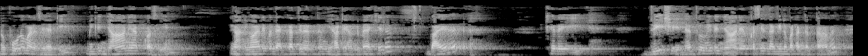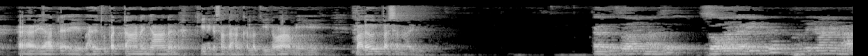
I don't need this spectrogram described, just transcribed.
නොපුහුණු මනස ඇති. මේක ඥානයක් වශයෙන් ඒක අනිවාර්යයෙන්ම දැක්කත්තේ නැත්නම් යහට යන්න බෑ කියලා බය කෙරෙහි ද්වේෂේ නැතුව මේක ඥානයක් වශයෙන් දකින්න පටන් ගත්තාම එයාට ඒ බහිතුපත්තාන ඥාන කියන එක සඳහන් කරලා තියෙනවා මේ බලව විපස්සනායි. කර්ත ස්වාමීන් වහන්සේ සෝවාන් ගැනීමට මන්ද ඥානය හා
